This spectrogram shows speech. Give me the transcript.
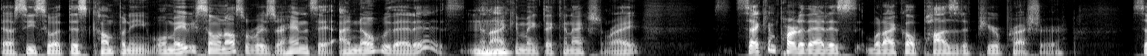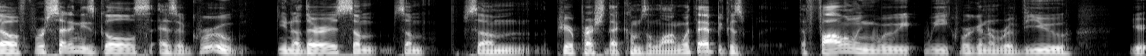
uh, CISO at this company, well, maybe someone else will raise their hand and say, I know who that is, and I can make that connection, right? Second part of that is what I call positive peer pressure. So if we're setting these goals as a group, you know, there is some some some peer pressure that comes along with that because the following week, week we're going to review your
